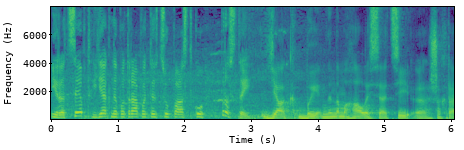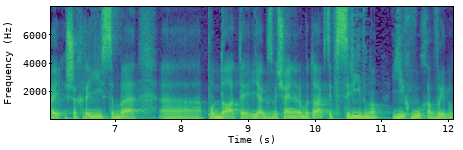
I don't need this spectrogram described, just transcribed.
І рецепт, як не потрапити в цю пастку, простий. Як би не намагалися ці е, шахрай, шахраї себе е, подати як звичайні роботодавці, все рівно їх вуха видно.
